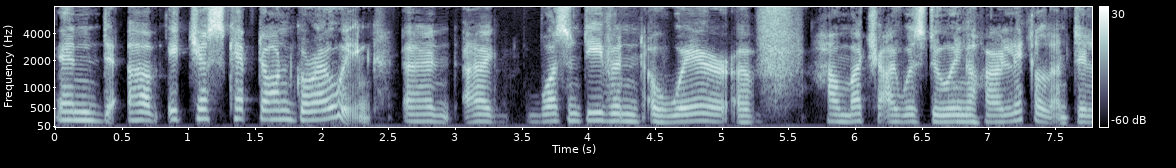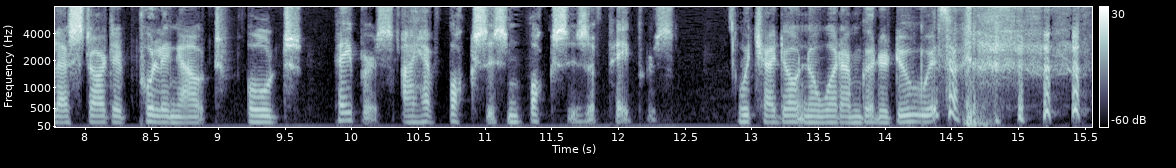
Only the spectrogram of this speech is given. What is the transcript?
and uh, it just kept on growing. And i wasn't even aware of how much i was doing or how little until i started pulling out old papers. I have boxes and boxes of papers which i don't know what i'm going to do with.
